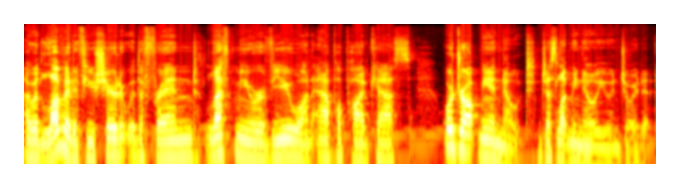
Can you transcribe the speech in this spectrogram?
I would love it if you shared it with a friend, left me a review on Apple Podcasts, or dropped me a note. Just let me know you enjoyed it.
